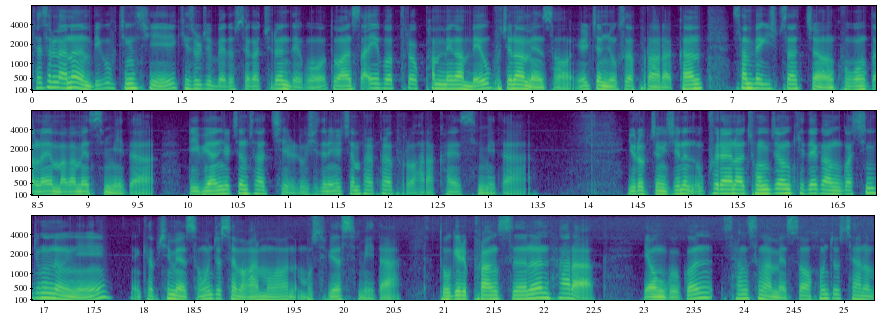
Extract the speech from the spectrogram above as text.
테슬라는 미국 증시 기술주 매도세가 출현되고 또한 사이버 트럭 판매가 매우 부진하면서 1.64% 하락한 324.90달러에 마감했습니다. 리비안 1.47, 루시드는 1.88% 하락하였습니다. 유럽 증시는 우크라이나 종전 기대감과 신중능이 겹치면서 혼조세 마감한 모습이었습니다. 독일, 프랑스는 하락, 영국은 상승하면서 혼조세하는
